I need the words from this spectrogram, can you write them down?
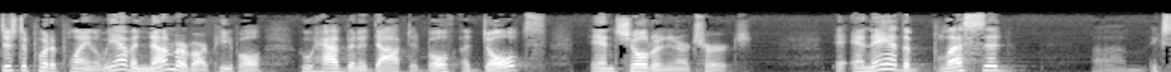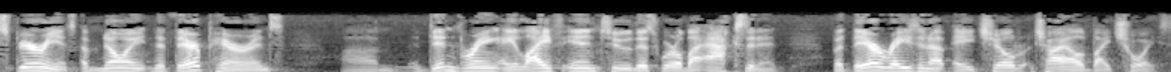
just to put it plainly, we have a number of our people who have been adopted, both adults and children in our church. And they had the blessed um, experience of knowing that their parents um, didn't bring a life into this world by accident, but they're raising up a child, child by choice.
